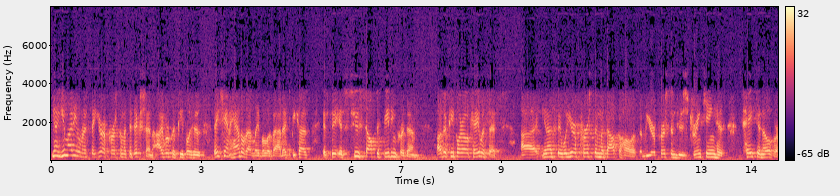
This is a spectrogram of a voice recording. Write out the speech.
you know, you might even want to say you're a person with addiction. I work with people who they can't handle that label of addict because it's, it's too self-defeating for them. Other people are okay with it. Uh, you know, say, well, you're a person with alcoholism. You're a person whose drinking has taken over.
